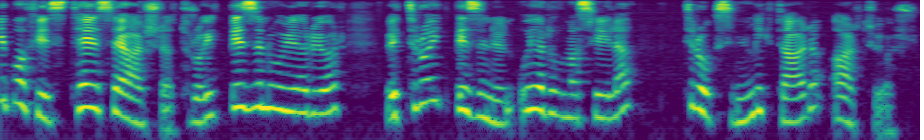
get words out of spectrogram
Hipofiz TSH ile tiroid bezini uyarıyor ve tiroid bezinin uyarılmasıyla tiroksin miktarı artıyor.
